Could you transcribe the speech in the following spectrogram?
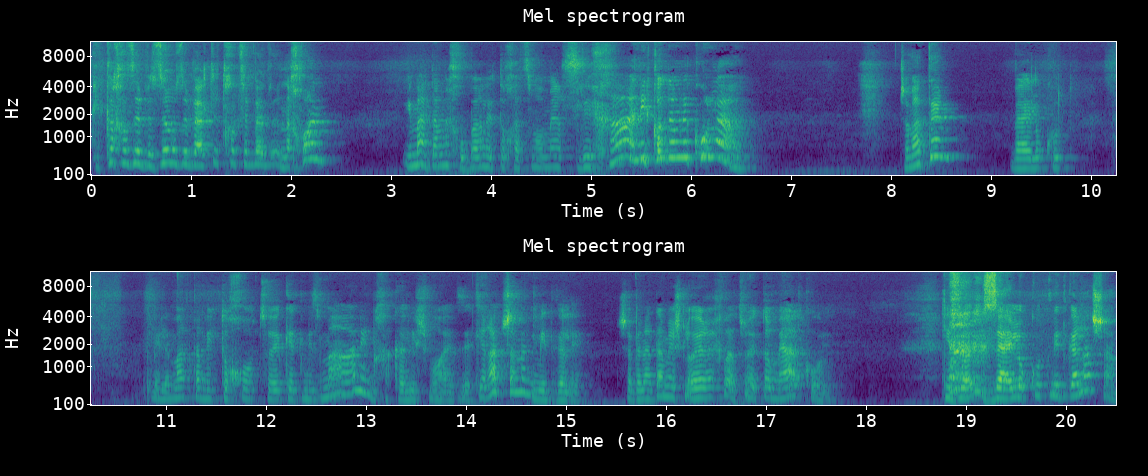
כי ככה זה וזהו זה, ואל תתחצה, נכון? אם האדם מחובר לתוך עצמו, אומר, סליחה, אני קודם לכולם. שמעתם? והאלוקות מלמטה מתוכו צועקת, מזמן אני מחכה לשמוע את זה, כי רק שם אני מתגלה. שהבן אדם יש לו ערך לעצמו יותר מהכל. כי זה, זה האלוקות מתגלה שם.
